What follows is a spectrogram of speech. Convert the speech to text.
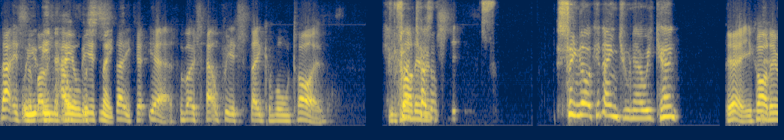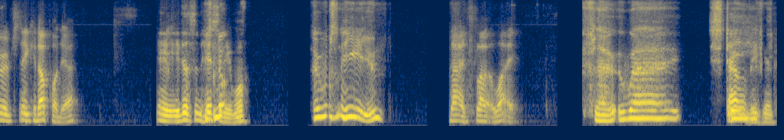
That is Well, the most inhale the healthiest steak. Yeah, the most healthiest steak of all time. You can't hear him, Fantastic. sne- Sing like an angel now, he can. yeah, you can't hear him sneaking up on you. Yeah, he doesn't He's hiss not- anymore. It wasn't helium. No, it'd float away. Float away, That would be good.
